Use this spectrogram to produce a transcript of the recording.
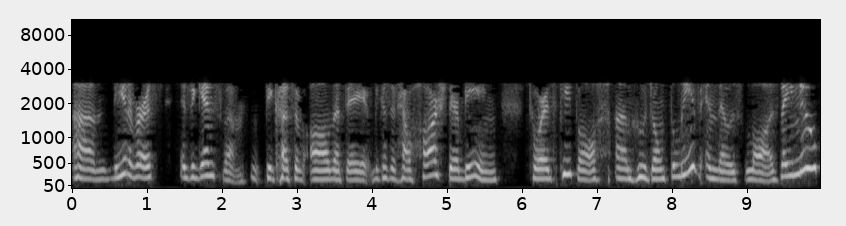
um the universe is against them because of all that they because of how harsh they're being towards people um who don't believe in those laws. They knew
